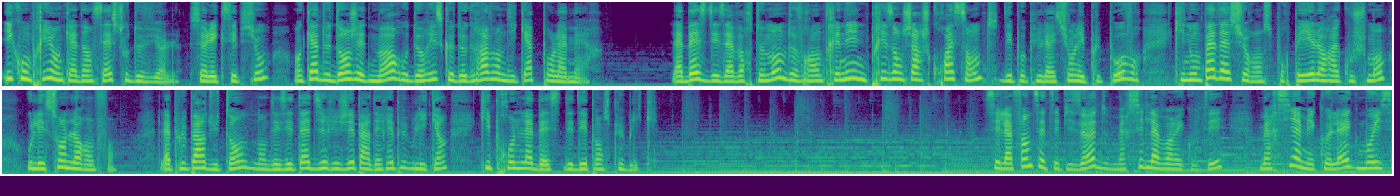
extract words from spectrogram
y compris en cas d'inceste ou de viol. Seule exception, en cas de danger de mort ou de risque de grave handicap pour la mère. La baisse des avortements devra entraîner une prise en charge croissante des populations les plus pauvres qui n'ont pas d'assurance pour payer leur accouchement ou les soins de leur enfant. La plupart du temps dans des États dirigés par des républicains qui prônent la baisse des dépenses publiques. C'est la fin de cet épisode, merci de l'avoir écouté. Merci à mes collègues Moïse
